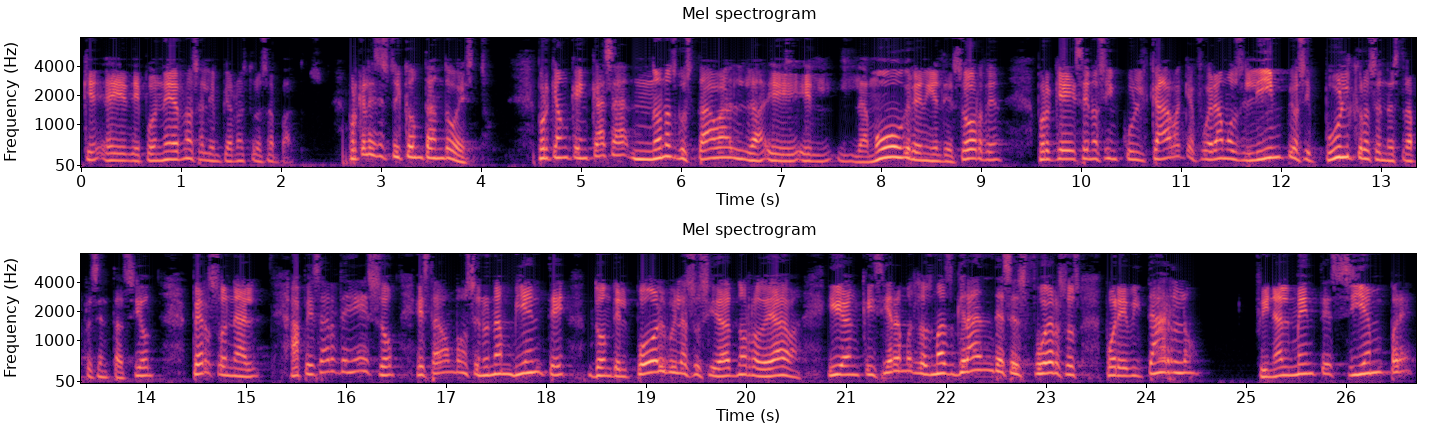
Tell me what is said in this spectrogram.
que, eh, de ponernos a limpiar nuestros zapatos. ¿Por qué les estoy contando esto? Porque aunque en casa no nos gustaba la, eh, la, mugre ni el desorden, porque se nos inculcaba que fuéramos limpios y pulcros en nuestra presentación personal, a pesar de eso, estábamos en un ambiente donde el polvo y la suciedad nos rodeaban. Y aunque hiciéramos los más grandes esfuerzos por evitarlo, finalmente siempre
